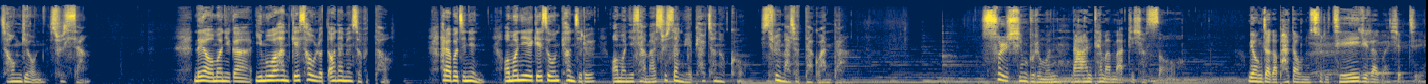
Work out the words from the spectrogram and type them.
정겨운 술상. 내 어머니가 이모와 함께 서울로 떠나면서부터 할아버지는 어머니에게서 온 편지를 어머니 삼아 술상 위에 펼쳐놓고 술을 마셨다고 한다. 술 심부름은 나한테만 맡기셨어. 명자가 받아오는 술이 제일이라고 하셨지.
